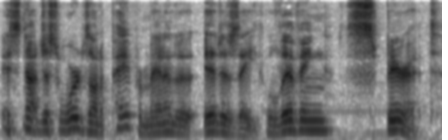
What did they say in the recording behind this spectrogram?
It's not just words on a paper, man. It is a living spirit.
